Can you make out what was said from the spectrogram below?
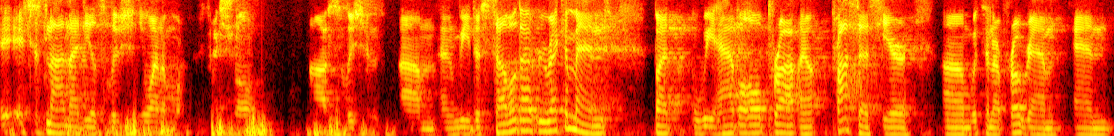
it's just not an ideal solution. You want a more professional uh, solution. Um, and we, the several that we recommend, but we have a whole pro- uh, process here um, within our program. And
